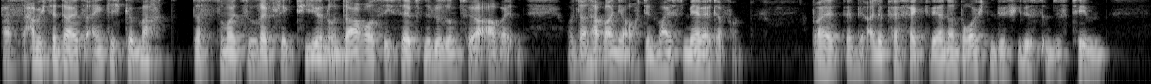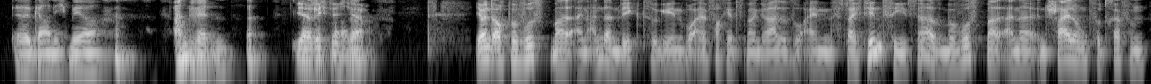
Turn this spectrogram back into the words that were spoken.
was habe ich denn da jetzt eigentlich gemacht? Das mal zu reflektieren und daraus sich selbst eine Lösung zu erarbeiten. Und dann hat man ja auch den meisten Mehrwert davon. Weil wenn wir alle perfekt wären, dann bräuchten wir vieles im System äh, gar nicht mehr anwenden. ja, richtig, mal, ne? ja. Ja, und auch bewusst mal einen anderen Weg zu gehen, wo einfach jetzt mal gerade so eines vielleicht hinzieht. Ne? Also bewusst mal eine Entscheidung zu treffen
